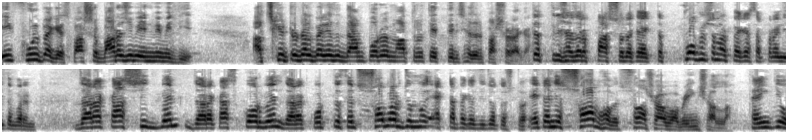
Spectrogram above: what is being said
এই ফুল প্যাকেজ পাঁচশো বারো জিবি এনভিএমি দিয়ে। আজকে টোটাল প্যাকেজের দাম পড়বে মাত্র তেত্রিশ হাজার পাঁচশো টাকা। তেত্রিশ হাজার পাঁচশো টাকা একটা প্রফেশনাল প্যাকেজ আপনারা নিতে পারেন। যারা কাজ শিখবেন যারা কাজ করবেন যারা করতেছেন সবার জন্য একটা প্যাকেজই যথেষ্ট। এটা নিয়ে সব হবে সব। সব হবে ইনশাল্লাহ থ্যাংক ইউ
